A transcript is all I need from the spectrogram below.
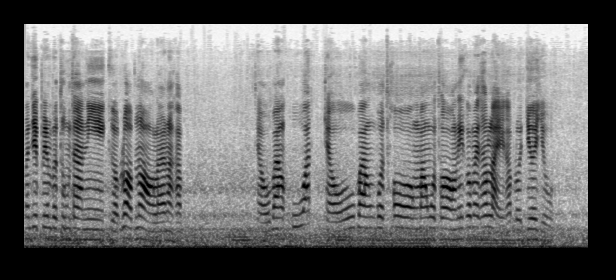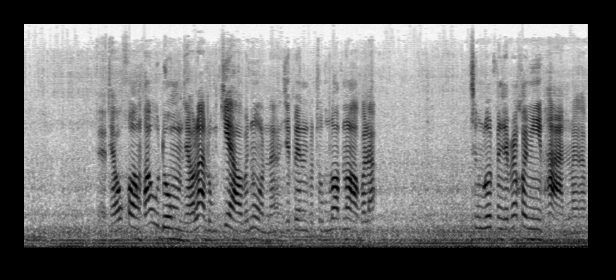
มันจะเป็นปทุมธานีเกือบรอบนอกแล้วนะครับ แถวบางคูวัด แถวบางบัวทอง บางบัวทองนี่ก็ไม่เท่าไหร่ครับรถเยอะอยู่แต่แถวคลองพระอุดม แถวลาดหลุมแก้วไปนู่นนะจะเป็นปทุมรอบนอกไปแล้ว ซึ่งรถมันจะไม่ค่อยมีผ่านนะครับ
